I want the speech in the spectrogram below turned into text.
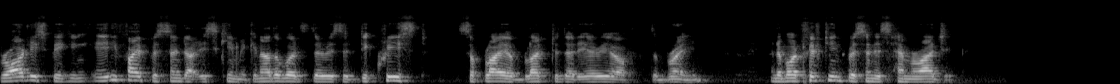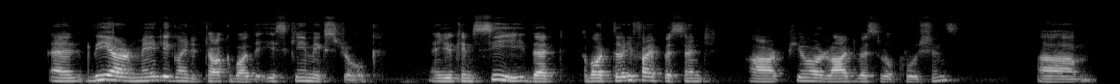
broadly speaking, 85% are ischemic. In other words, there is a decreased supply of blood to that area of the brain, and about 15% is hemorrhagic. And we are mainly going to talk about the ischemic stroke. And you can see that about 35% are pure large vessel occlusions um,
